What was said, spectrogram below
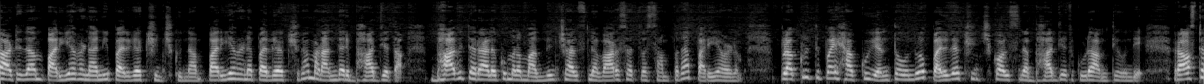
నాటుదాం పర్యావరణాన్ని పరిరక్షించుకుందాం. పర్యావరణ పరిరక్షణ మనందరి బాధ్యత. భావితరాలకు మనం అందించాల్సిన వారసత్వ సంపద పర్యావరణం. ప్రకృతిపై హక్కు ఎంత ఉందో పరిరక్షించుకోవాల్సిన బాధ్యత కూడా అంతే ఉంది. రాష్ట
